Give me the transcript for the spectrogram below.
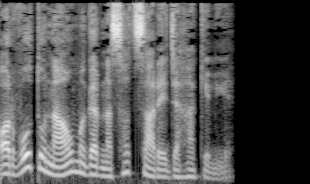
اور وہ تو ناؤ مگر نصحت سارے جہاں کے لیے۔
